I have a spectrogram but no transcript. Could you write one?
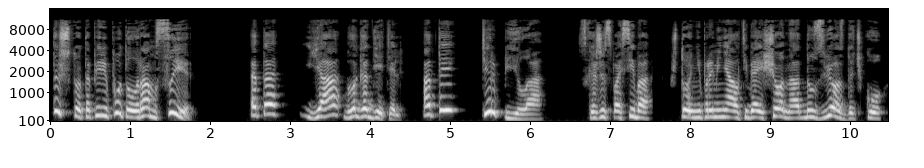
ты что-то перепутал, рамсы. Это я благодетель, а ты терпила. Скажи спасибо, что не променял тебя еще на одну звездочку,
